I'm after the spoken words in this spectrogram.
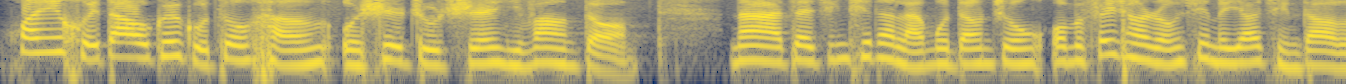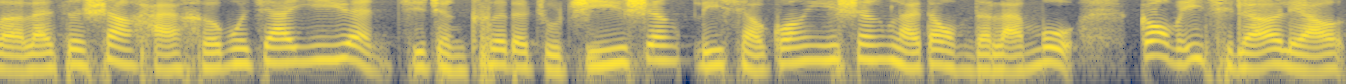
欢迎回到硅谷纵横，我是主持人遗忘董。那在今天的栏目当中，我们非常荣幸的邀请到了来自上海和睦家医院急诊科的主治医生李晓光医生来到我们的栏目，跟我们一起聊一聊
